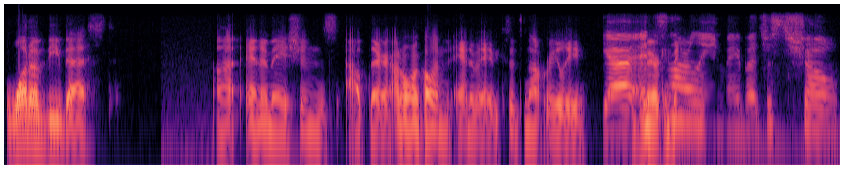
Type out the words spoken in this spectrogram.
one of the best uh, animations out there. I don't want to call it an anime because it's not really. Yeah, It's it's American not really anime, but just show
